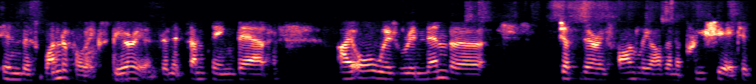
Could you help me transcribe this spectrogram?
in this wonderful experience. And it's something that I always remember just very fondly of and appreciated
